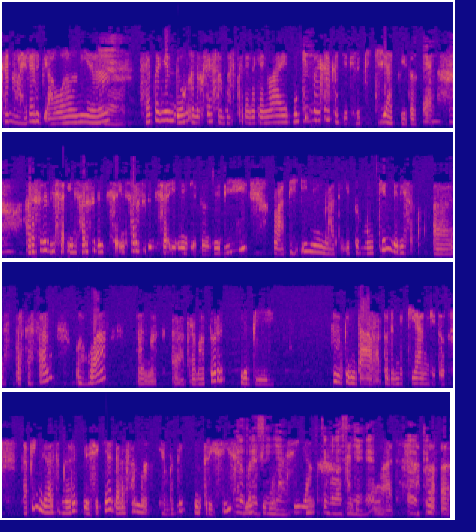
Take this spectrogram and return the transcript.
kan lahirnya lebih awal nih ya. Yeah. Saya pengen dong anak saya sama seperti anak yang lain. Mungkin mereka akan jadi lebih giat gitu. Kayak mm-hmm. harus sudah bisa ini, harus sudah bisa ini, harus sudah bisa ini gitu. Jadi melatih ini, melatih itu mungkin jadi uh, terkesan bahwa anak uh, prematur lebih pintar atau demikian gitu. Tapi enggak sebenarnya basicnya adalah sama. Yang penting nutrisi sama stimulasi yang Stimulasinya, ya? kuat. Okay. Uh, uh,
